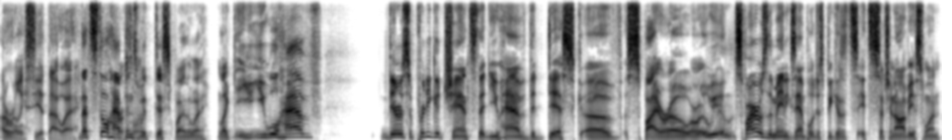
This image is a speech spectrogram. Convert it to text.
I don't really see it that way. That still happens personally. with disc, by the way. Like you, you will have. There's a pretty good chance that you have the disc of Spyro, or Spyro is the main example, just because it's it's such an obvious one.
